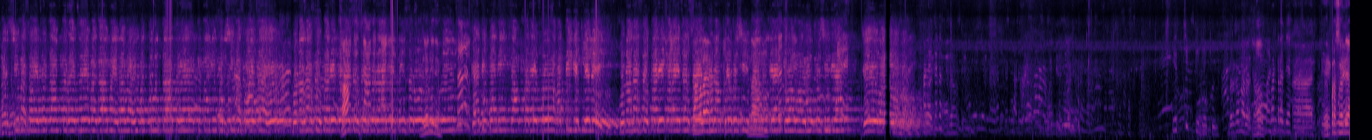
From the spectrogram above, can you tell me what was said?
फरशी बसवायची काम करायचंय. बघा महिला भावी भक्त म्हणतात या ठिकाणी फरशी बसवायचं आहे. कोणाला सहकार्य करायचं असेल करा त्यांनी सर्व मिळून या ठिकाणी काम करायचं हाती घेतलेले कोणाला सहकार्य करायचं असेल तर नाही. द्या किंवा माऊलीपाशी द्या. जय बाबा हे. प्रसाद द्या.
